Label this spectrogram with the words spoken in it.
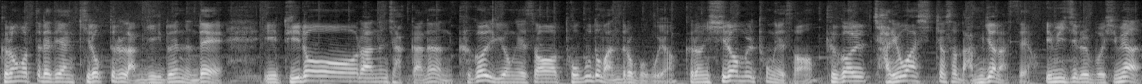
그런 것들에 대한 기록들을 남기기도 했는데 이 뒤러라는 작가는 그걸 이용해서 도구도 만들어 보고요. 그런 실험을 통해서 그걸 자료화 시켜서 남겨놨어요. 이미지를 보시면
